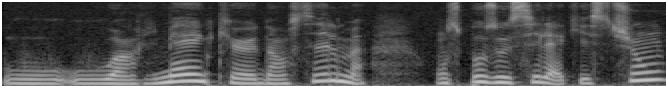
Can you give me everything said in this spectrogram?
ou, un remake d'un film, on se pose aussi la question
